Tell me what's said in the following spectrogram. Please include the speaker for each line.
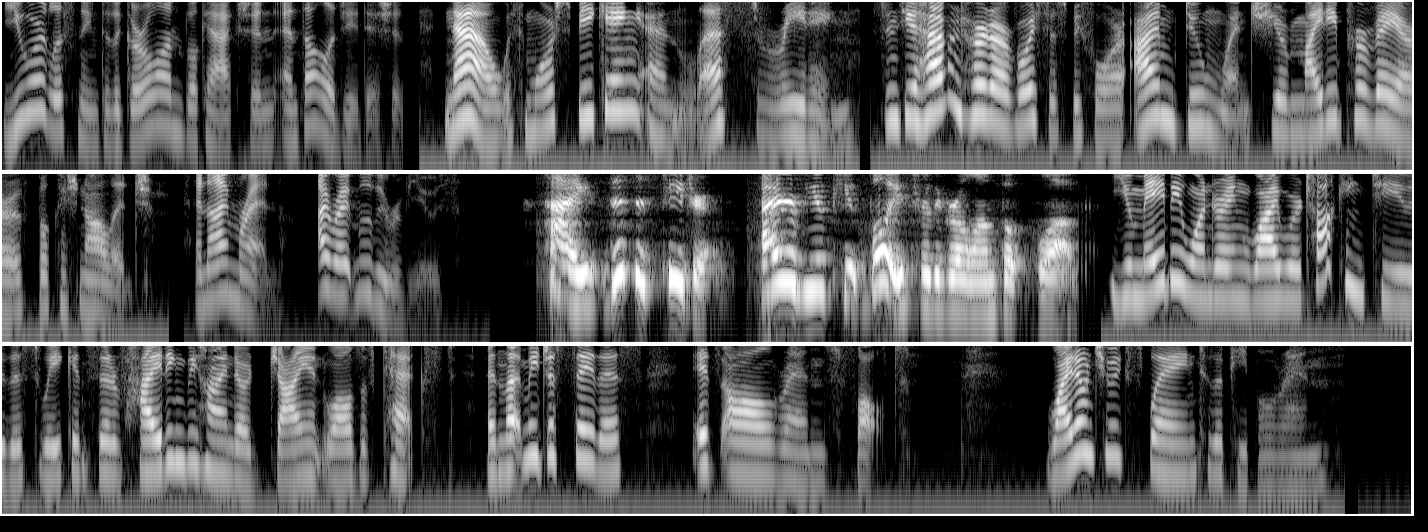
Speaker 1: You are listening to the Girl on Book Action Anthology Edition.
Speaker 2: Now, with more speaking and less reading. Since you haven't heard our voices before, I'm Doomwench, your mighty purveyor of bookish knowledge.
Speaker 1: And I'm Ren. I write movie reviews.
Speaker 3: Hi, this is Tidra. I review cute boys for the Girl on Book blog.
Speaker 2: You may be wondering why we're talking to you this week instead of hiding behind our giant walls of text. And let me just say this it's all Ren's fault. Why don't you explain to the people, Ren?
